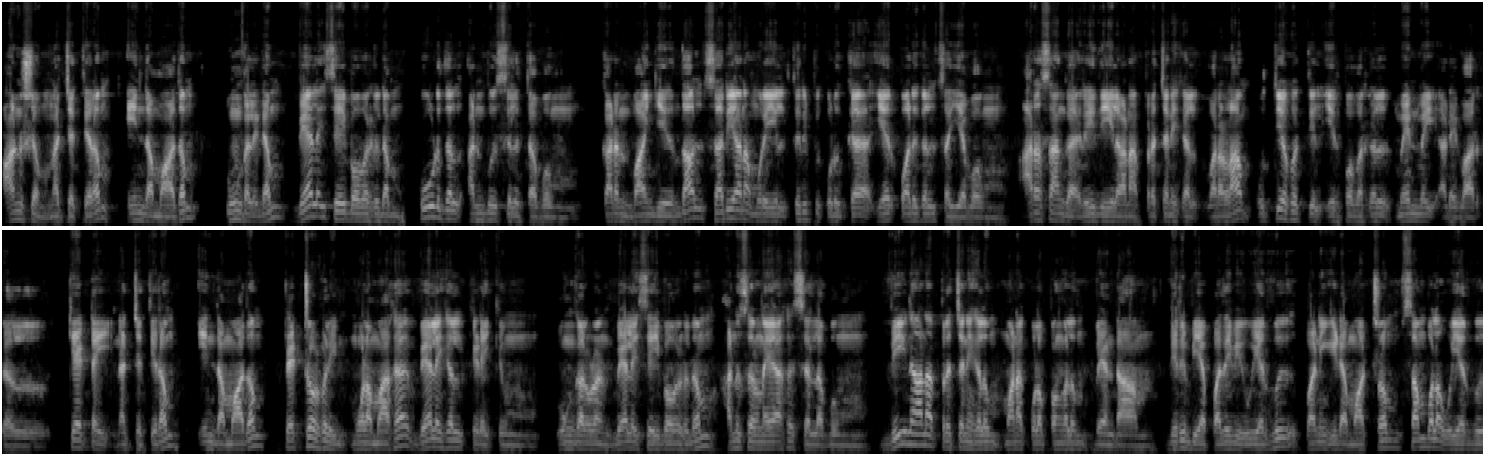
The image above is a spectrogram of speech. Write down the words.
அனுஷம் நட்சத்திரம். இந்த மாதம் உங்களிடம் வேலை செய்பவர்களிடம் கூடுதல் அன்பு செலுத்தவும் கடன் வாங்கியிருந்தால் சரியான முறையில் திருப்பி கொடுக்க ஏற்பாடுகள் செய்யவும். அரசாங்க ரீதியிலான பிரச்சனைகள் வரலாம். உத்தியோகத்தில் இருப்பவர்கள் மேன்மை அடைவார்கள். கேட்டை நட்சத்திரம் இந்த மாதம் பெற்றோர்களின் மூலமாக வேலைகள் கிடைக்கும். உங்களுடன் வேலை செய்பவர்களிடம் அனுசரணையாக செல்லவும். வீணான பிரச்சனைகளும் மனக்குழப்பங்களும் வேண்டாம். விரும்பிய பதவி உயர்வு பணியிட மாற்றம் சம்பள உயர்வு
